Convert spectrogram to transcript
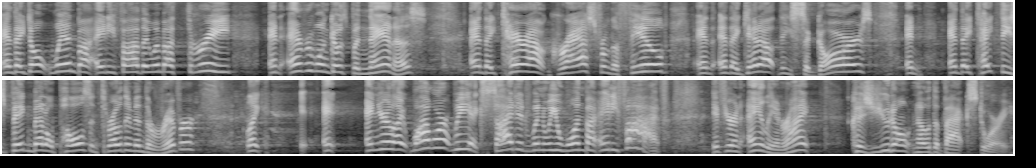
and they don't win by 85, they win by three, and everyone goes bananas and they tear out grass from the field and, and they get out these cigars and, and they take these big metal poles and throw them in the river. Like, and, and you're like, why weren't we excited when we won by 85? If you're an alien, right? Because you don't know the backstory.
